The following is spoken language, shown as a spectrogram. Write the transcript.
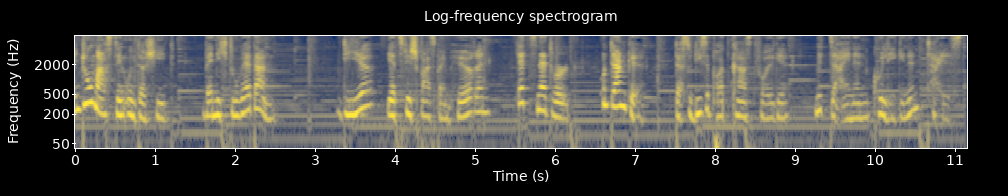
Denn du machst den Unterschied. Wenn nicht du, wer dann? Dir jetzt viel Spaß beim Hören. Let's Network und danke, dass du diese Podcast-Folge mit deinen Kolleginnen teilst.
